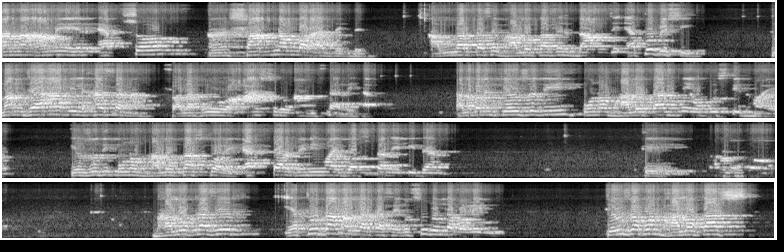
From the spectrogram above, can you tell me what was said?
আনা আমের একশো ষাট নাম্বার আয়াত দেখবেন। আল্লাহর কাছে ভালো কাজের দাম যে এত বেশি কেউ যদি কোনো ভালো কাজ করে, একটার বিনিময়ে দশটা দেন, কে? ভালো কাজের এত দাম আল্লাহর কাছে রসুল্লাহ বলেন কেউ যখন ভালো কাজ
